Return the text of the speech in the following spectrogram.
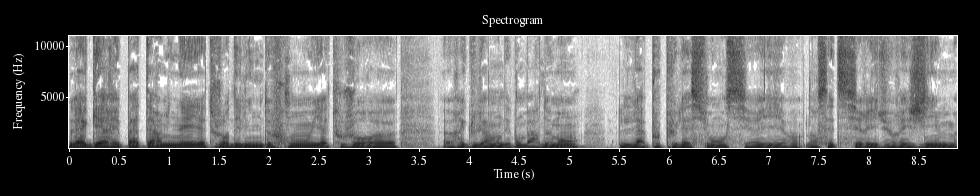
la guerre est pas terminée. Il y a toujours des lignes de front. Il y a toujours régulièrement des bombardements. La population en Syrie, dans cette Syrie du régime,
